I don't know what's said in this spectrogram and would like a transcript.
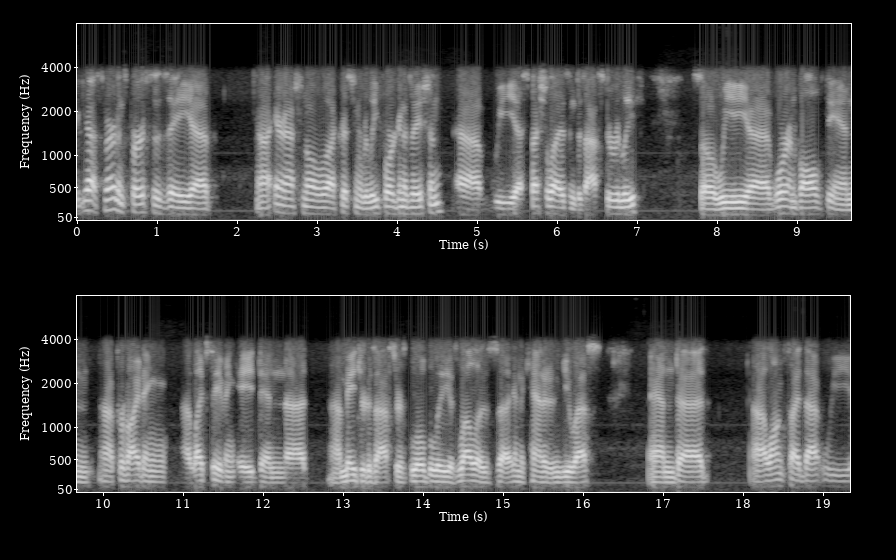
Yeah, Samaritan's Purse is a uh, uh, international uh, Christian relief organization. Uh, we uh, specialize in disaster relief. So we uh, we're involved in uh, providing life saving aid in major disasters globally, as well as in the Canada and U.S. And alongside that, we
